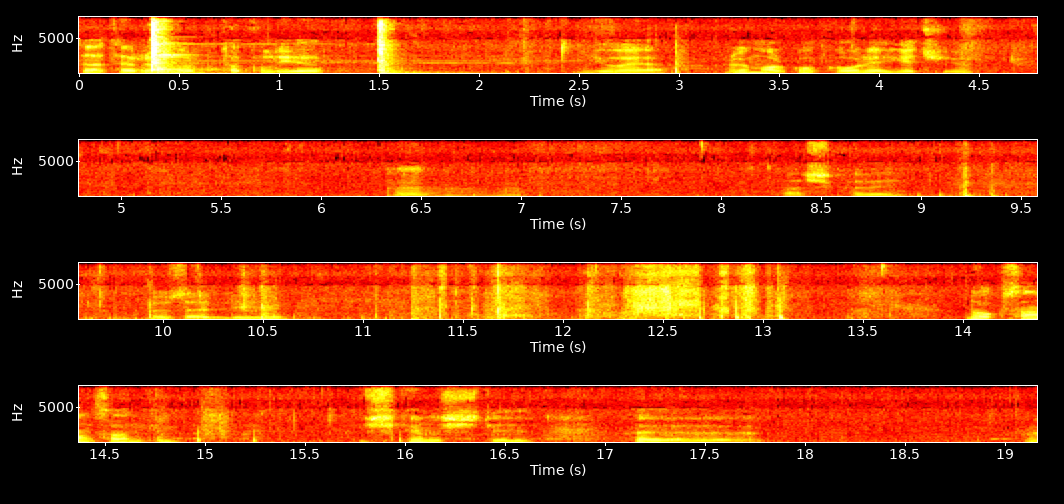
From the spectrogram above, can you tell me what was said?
zaten römork takılıyor. Yoya. Römork oku oraya geçiyor. Ee, Başka bir özelliği 90 santim iş genişliği ee, ee,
